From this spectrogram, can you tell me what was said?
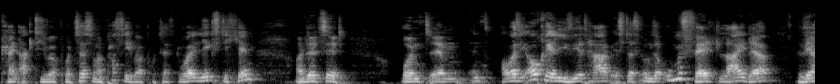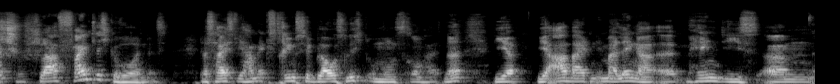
kein aktiver Prozess, sondern passiver Prozess. Du legst dich hin und that's it. Und ähm, was ich auch realisiert habe, ist, dass unser Umfeld leider sehr schlaffeindlich geworden ist. Das heißt, wir haben extrem viel blaues Licht um uns herum halt. Ne? Wir, wir arbeiten immer länger. Äh, Handys, ähm,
